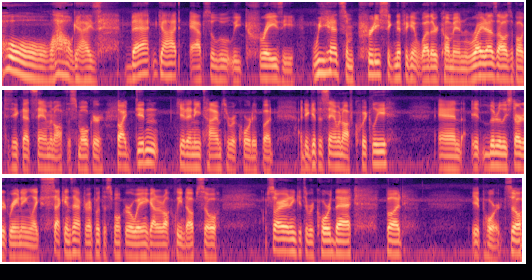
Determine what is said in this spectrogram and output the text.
Oh, wow, guys. That got absolutely crazy. We had some pretty significant weather come in right as I was about to take that salmon off the smoker. So I didn't get any time to record it, but I did get the salmon off quickly and it literally started raining like seconds after I put the smoker away and got it all cleaned up. So I'm sorry I didn't get to record that, but it poured. So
